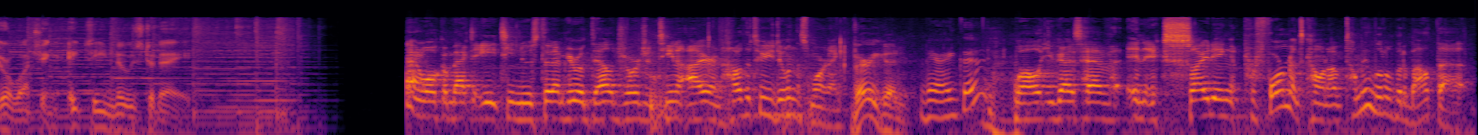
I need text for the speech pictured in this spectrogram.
You're watching 18 News Today. And welcome back to 18 News Today. I'm here with Dale George and Tina Iron. How are the two of you doing this morning? Very good. Very good. Well, you guys have an exciting performance coming up. Tell me a little bit about that.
